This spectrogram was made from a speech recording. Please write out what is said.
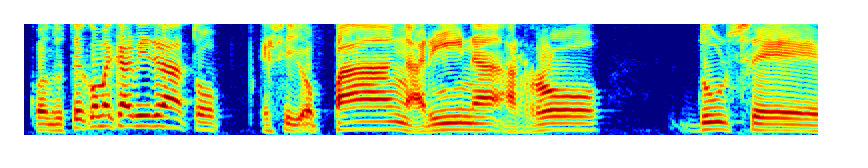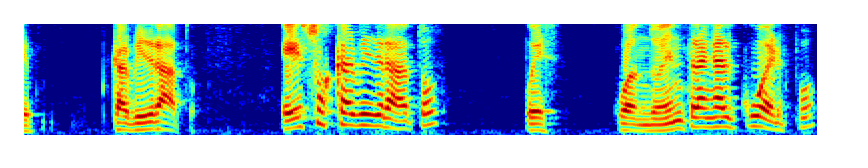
Cuando usted come carbohidratos, qué sé yo, pan, harina, arroz, dulce, carbohidratos. Esos carbohidratos, pues cuando entran al cuerpo,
